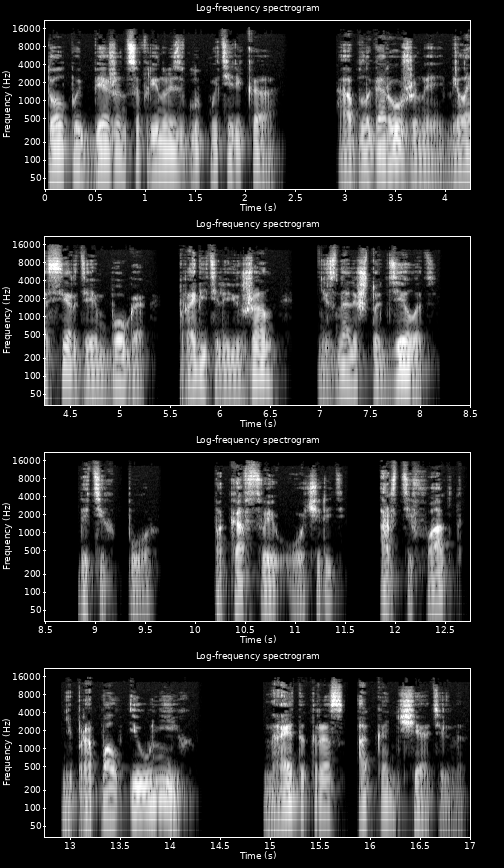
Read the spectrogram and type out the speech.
Толпы беженцев ринулись вглубь материка, а облагороженные милосердием Бога правители южан не знали, что делать до тех пор, пока, в свою очередь, артефакт не пропал и у них, на этот раз окончательно.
